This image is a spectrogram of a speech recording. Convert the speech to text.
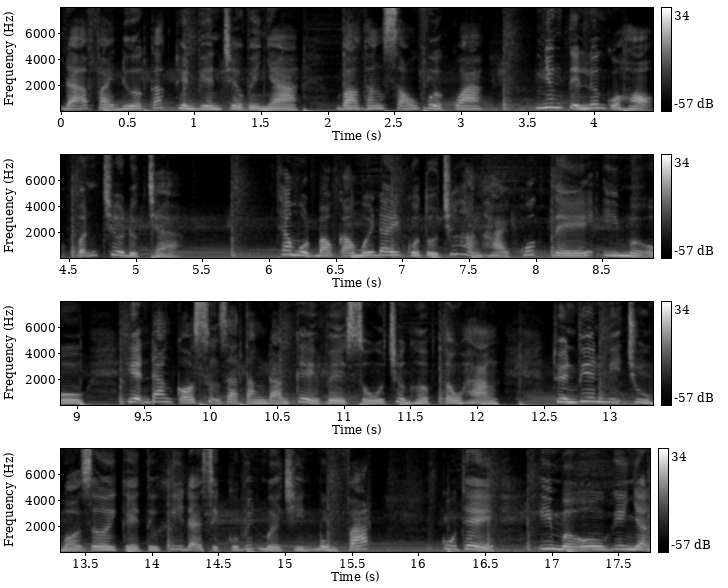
đã phải đưa các thuyền viên trở về nhà vào tháng 6 vừa qua, nhưng tiền lương của họ vẫn chưa được trả. Theo một báo cáo mới đây của Tổ chức Hàng hải Quốc tế IMO, hiện đang có sự gia tăng đáng kể về số trường hợp tàu hàng, thuyền viên bị chủ bỏ rơi kể từ khi đại dịch COVID-19 bùng phát. Cụ thể, IMO ghi nhận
